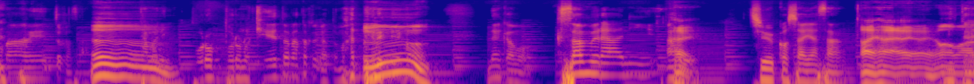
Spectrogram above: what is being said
10万円とかさ。うんうんたまにボロボロの軽トラとかが止まってるよ。うんなんかもう草むらにあはい。る中古車屋さん、はいはいはいはい。まあ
